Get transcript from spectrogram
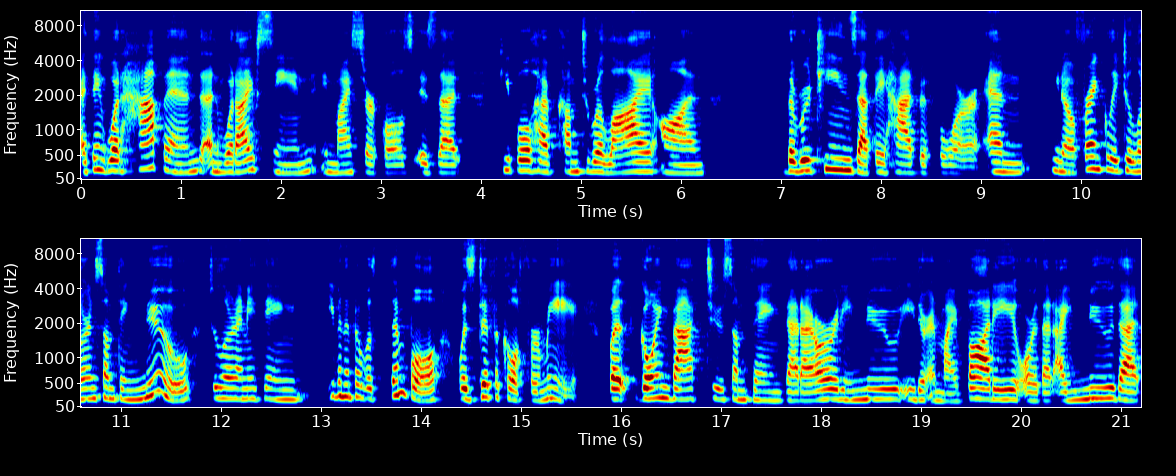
I think what happened and what I've seen in my circles is that people have come to rely on the routines that they had before. And, you know, frankly, to learn something new, to learn anything even if it was simple, was difficult for me. But going back to something that I already knew either in my body or that I knew that,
